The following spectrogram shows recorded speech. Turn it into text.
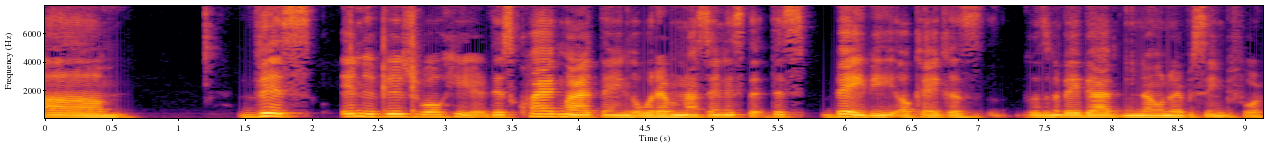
um this individual here, this quagmire thing or whatever. I'm not saying it's that this baby, okay, because it wasn't a baby I've known, never seen before.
